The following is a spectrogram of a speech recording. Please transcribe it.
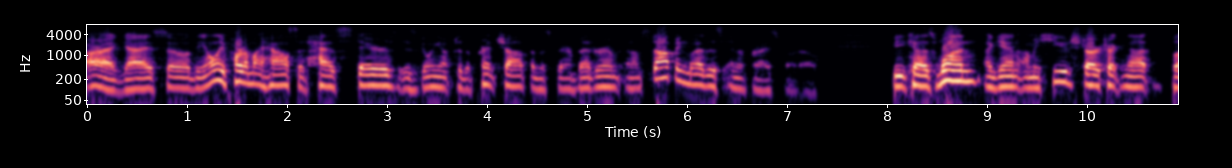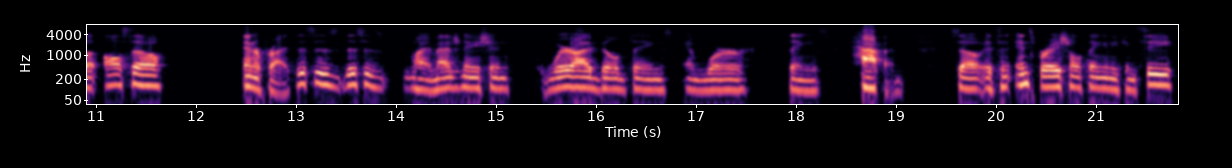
Alright guys, so the only part of my house that has stairs is going up to the print shop in the spare bedroom, and I'm stopping by this Enterprise photo. Because one, again, I'm a huge Star Trek nut, but also Enterprise. This is this is my imagination, where I build things and where things happen. So it's an inspirational thing, and you can see,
